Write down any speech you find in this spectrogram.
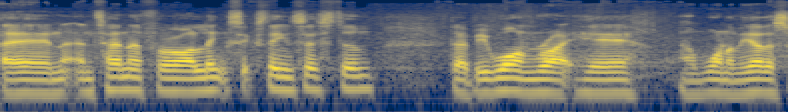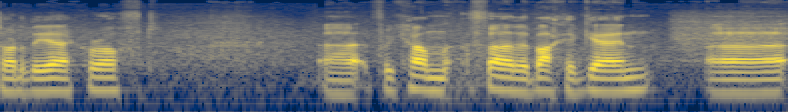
an antenna for our Link 16 system. There'd be one right here and one on the other side of the aircraft. Uh, if we come further back again, uh,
